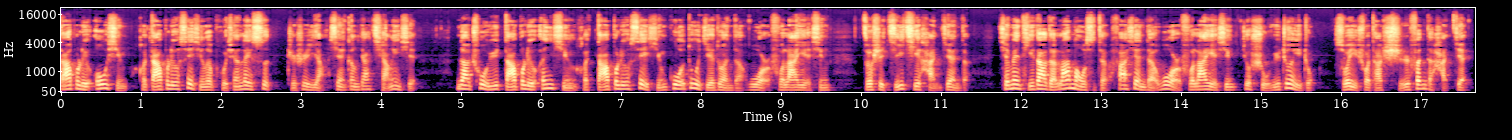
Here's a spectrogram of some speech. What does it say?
WO 型和 WC 型的谱线类似，只是氧线更加强一些。那处于 WN 型和 WC 型过渡阶段的沃尔夫拉叶星，则是极其罕见的。前面提到的拉莫斯特发现的沃尔夫拉叶星就属于这一种，所以说它十分的罕见。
